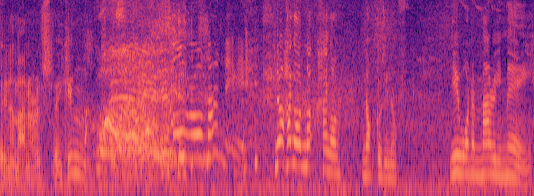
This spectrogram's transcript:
in a manner of speaking. so romantic. No, hang on, not, hang on. Not good enough. You want to marry me?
